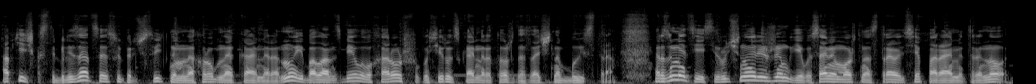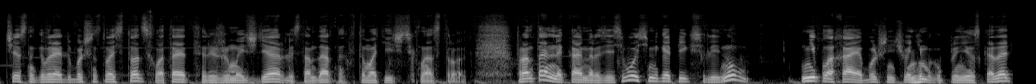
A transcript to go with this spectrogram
оптическая стабилизация, суперчувствительная монохромная камера. Ну и баланс белого хорош, фокусируется камера тоже достаточно быстро. Разумеется, есть и ручной режим, где вы сами можете настраивать все параметры, но, честно говоря, для большинства ситуаций хватает режима HDR или стандартных автоматических настроек. Фронтальная камера здесь 8 мегапикселей, ну, неплохая, больше ничего не могу про нее сказать.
